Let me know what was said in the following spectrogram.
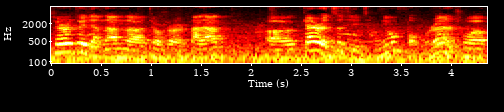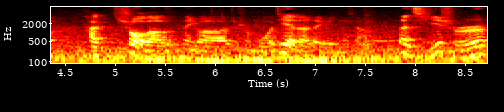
其实最简单的就是大家，呃，Gary 自己曾经否认说他受了那个就是《魔界》的这个影响，但其实，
